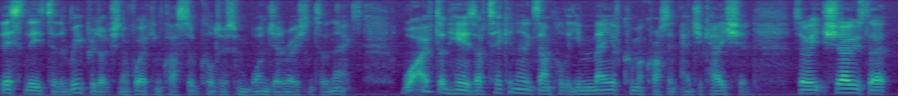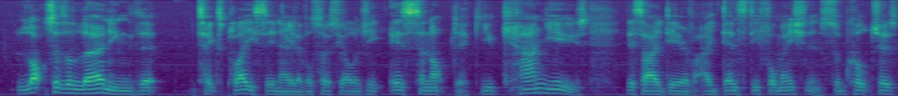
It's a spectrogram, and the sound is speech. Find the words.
This leads to the reproduction of working class subcultures from one generation to the next. What I've done here is I've taken an example that you may have come across in education. So it shows that lots of the learning that takes place in A level sociology is synoptic. You can use this idea of identity formation and subcultures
